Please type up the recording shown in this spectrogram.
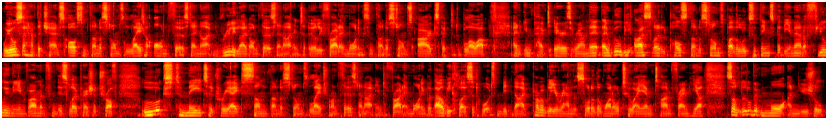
we also have the chance of some thunderstorms later on Thursday night, really late on Thursday night into early Friday morning. Some thunderstorms are expected to blow up and impact areas around there. They will be isolated pulse thunderstorms by the looks of things, but the amount of fuel in the environment from this low pressure trough looks to me to create some thunderstorms later on Thursday night into Friday morning, but they'll be closer towards midnight, probably around the sort of the 1 or 2 a.m. time frame here. So a little bit more unusual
